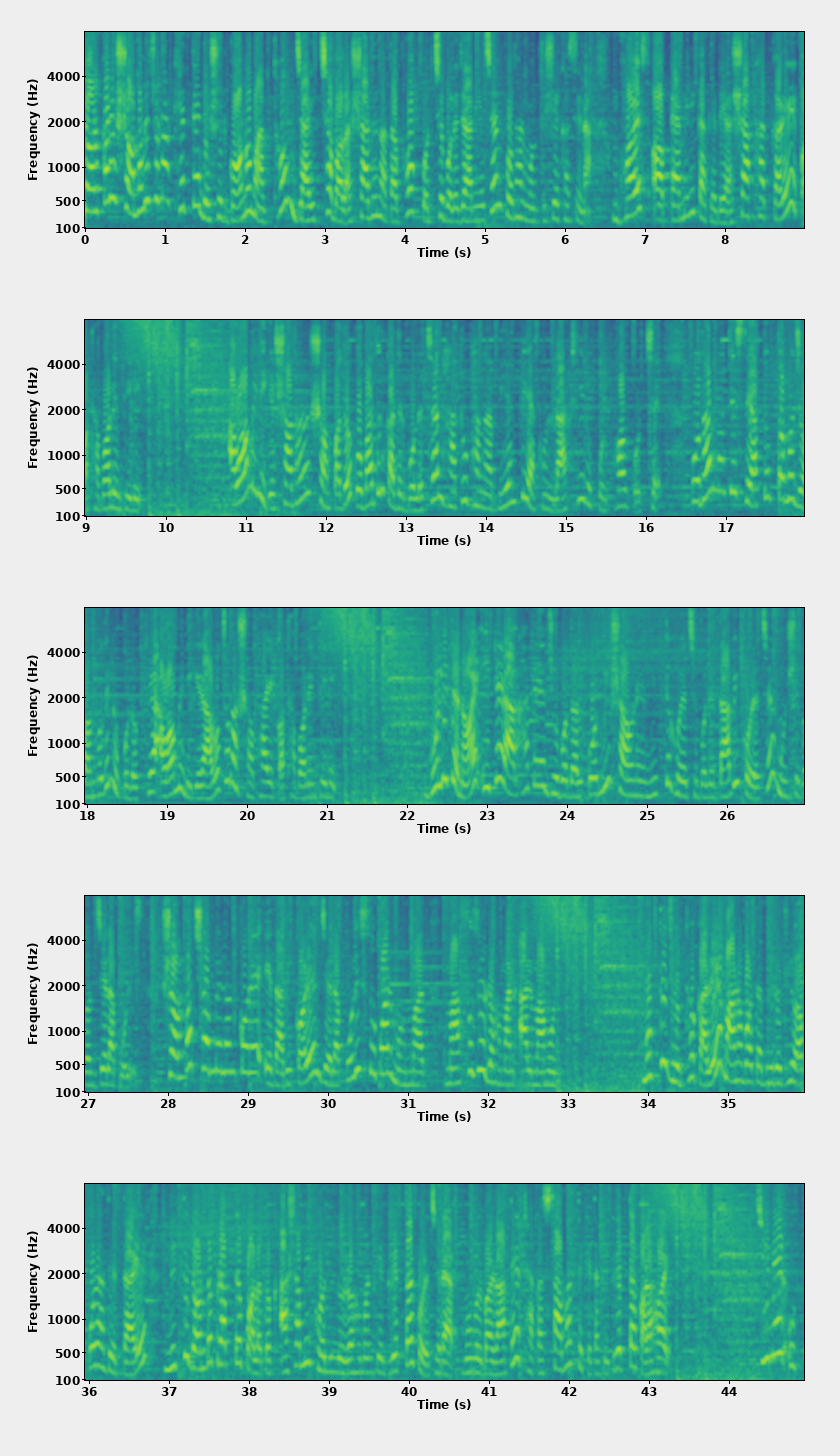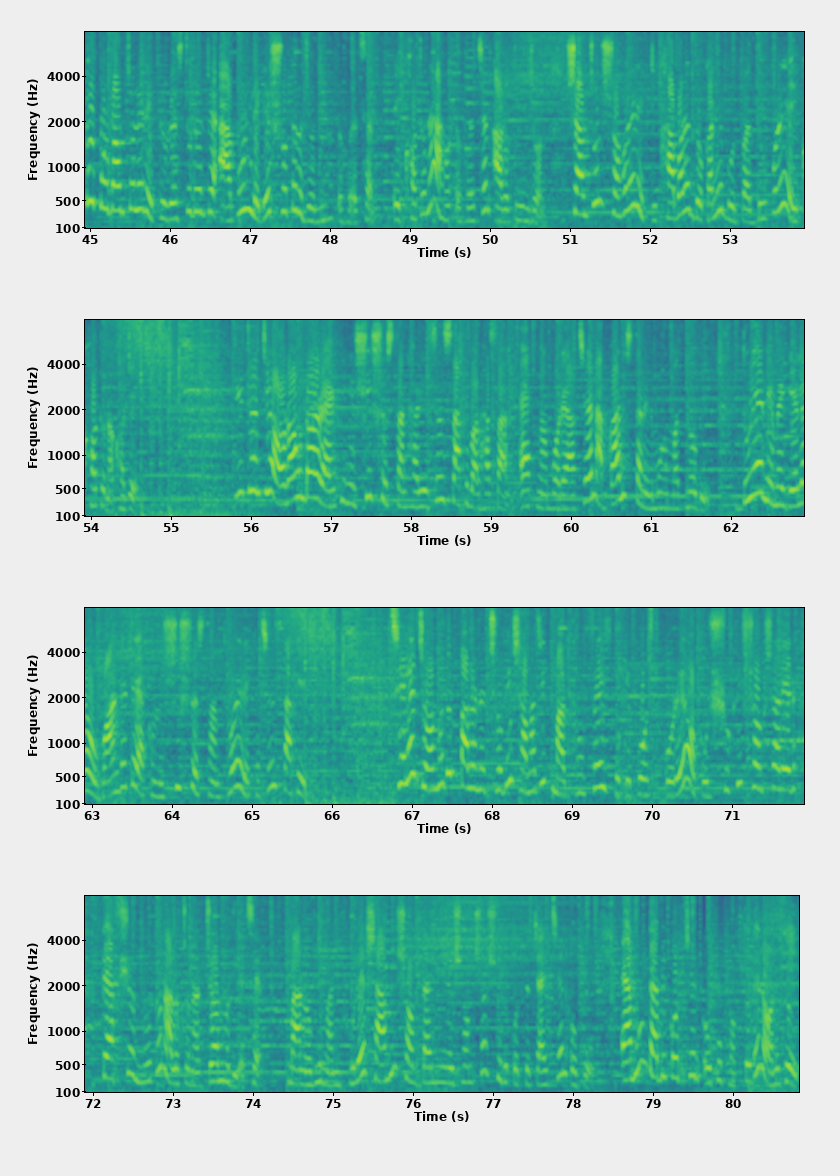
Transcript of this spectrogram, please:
সরকারের সমালোচনার ক্ষেত্রে দেশের গণমাধ্যম যা ইচ্ছা বলার স্বাধীনতা ভোগ করছে বলে জানিয়েছেন প্রধানমন্ত্রী শেখ হাসিনা। ভয়েস অব আমেরিকাকে দেয়া সাক্ষাৎকারে কথা বলেন তিনি। আওয়ামী লীগের সাধারণ সম্পাদক ওবাদুল কাদের বলেছেন হাঁটু ভাঙা বিএনপি এখন লাঠির উপর ভর করছে। প্রধানমন্ত্রীর ছিয়াত্তরতম জন্মদিন উপলক্ষে আওয়ামী লীগের আলোচনা সভায় কথা বলেন তিনি। গুলিতে নয়, ইটের আঘাতে যুবদল কর্মী শাওনের মৃত্যু হয়েছে বলে দাবি করেছে মুন্সিগঞ্জ জেলা পুলিশ। সংবাদ সম্মেলন করে এ দাবি করেন জেলা পুলিশ সুপার মোহাম্মদ মাহফুজুর রহমান আল মামুন মুক্তিযুদ্ধকালে মানবতা বিরোধী অপরাধের দায়ে মৃত্যুদণ্ডপ্রাপ্ত পলাতক আসামি খলিলুর রহমানকে গ্রেপ্তার করেছে র্যাব। মঙ্গলবার রাতে ঢাকা সাভার থেকে তাকে গ্রেপ্তার করা হয়। চীনের উত্তর পূর্বাঞ্চলের একটি রেস্টুরেন্টে আগুন লেগে সতেরো জন নিহত হয়েছেন। এই ঘটনায় আহত হয়েছেন আরও তিনজন। শামচুল শহরের একটি খাবারের দোকানে বুধবার দুপুরে এই ঘটনা ঘটে। টি টোয়েন্টি অলরাউন্ডার র্যাঙ্কিং এর শীর্ষস্থান হারিয়েছেন সাকিব আল হাসান। এক নম্বরে আছেন আফগানিস্তানের মোহাম্মদ নবী। দুয়ে নেমে গেলেও ওয়ানডেতে এখনও শীর্ষস্থান ধরে রেখেছেন সাকিব। ছেলের জন্মদিন পালনের ছবি সামাজিক মাধ্যম ফেসবুকে পোস্ট করে অপুর সুখী সংসারের ক্যাপশন নতুন আলোচনার জন্ম দিয়েছে। মান অভিমান ভুলে স্বামী সন্তান নিয়ে সংসার শুরু করতে চাইছেন অপু। এমন দাবি করছেন অপু ভক্তদের অনেকেই।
